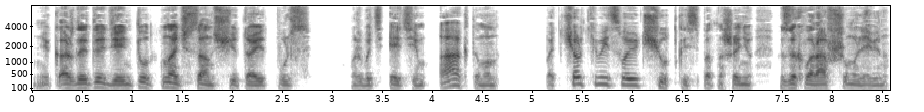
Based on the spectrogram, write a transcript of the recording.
Не каждый ты день тут Начсан считает пульс. Может быть, этим актом он подчеркивает свою чуткость по отношению к захворавшему Левину.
